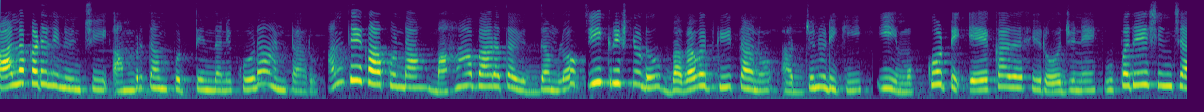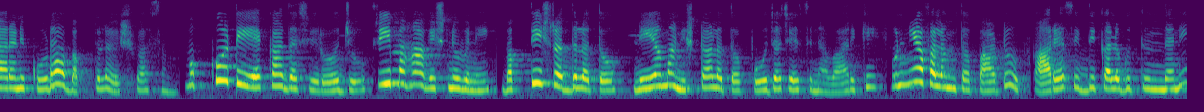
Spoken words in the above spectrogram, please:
పాలకడలి నుంచి అమృతం చెందిందని కూడా అంటారు. అంతేకాకుండా మహాభారత యుద్ధంలో శ్రీకృష్ణుడు భగవద్గీతను అర్జునుడికి ఈ ముక్కోటి ఏకాదశి రోజునే ఉపదేశించారని కూడా భక్తుల విశ్వాసం. ముక్కోటి ఏకాదశి రోజు శ్రీ మహావిష్ణువుని భక్తి శ్రద్ధలతో నియమ నిష్ఠాలతో పూజ చేసిన వారికి పుణ్యఫలంతో పాటు కార్యసిద్ధి కలుగుతుందని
